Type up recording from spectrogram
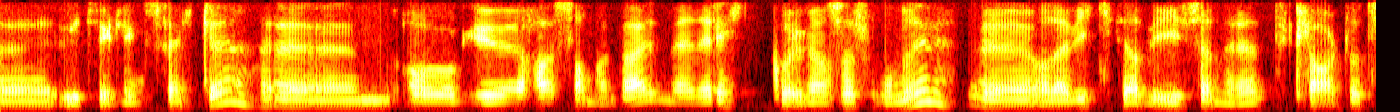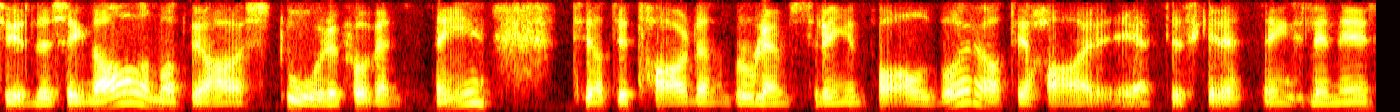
eh, utviklingsfeltet eh, og har samarbeid med en rekke organisasjoner. Eh, og Det er viktig at vi sender et klart og tydelig signal om at vi har store forventninger til at de tar denne problemstillingen på alvor, at de har etiske retningslinjer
